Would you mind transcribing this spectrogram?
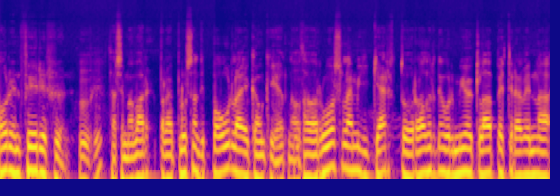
árin fyrir hrun Mhm. þar sem að var bara blúsandi bóla í gangi hérna og það var rosalega mikið gert og ráðurinn voru mjög glaðbettir að vinna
